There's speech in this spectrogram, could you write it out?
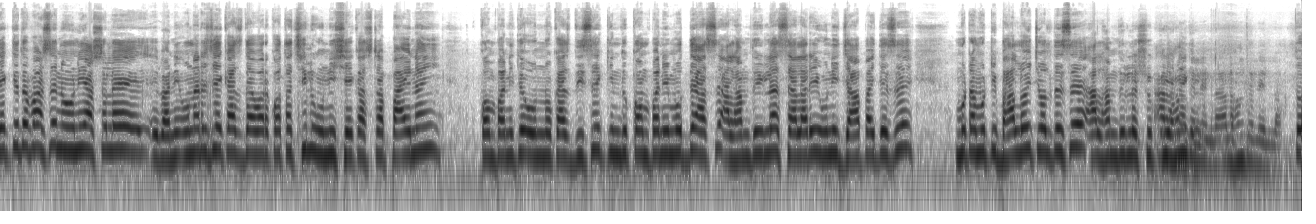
দেখতে তো পারছেন উনি আসলে মানে ওনার যে কাজ দেওয়ার কথা ছিল উনি সেই কাজটা পায় নাই। কোম্পানিতে অন্য কাজ দিছে কিন্তু কোম্পানির মধ্যে আছে আলহামদুলিল্লাহ স্যালারি উনি যা পাইতেছে মোটামুটি ভালোই চলতেছে। আলহামদুলিল্লাহ শুক্রিয়া আলহামদুলিল্লাহ আলহামদুলিল্লাহ। তো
